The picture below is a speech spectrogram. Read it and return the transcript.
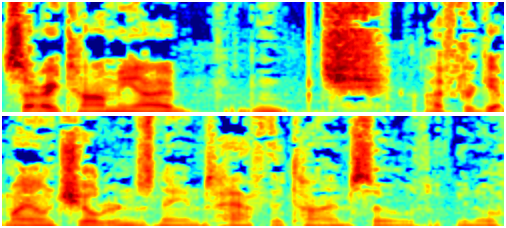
Sorry, Tommy, I I forget my own children's names half the time, so you know.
